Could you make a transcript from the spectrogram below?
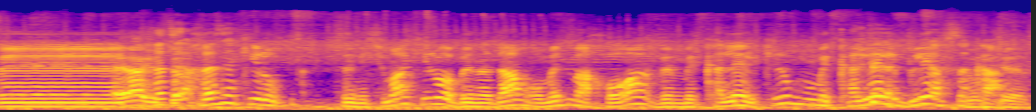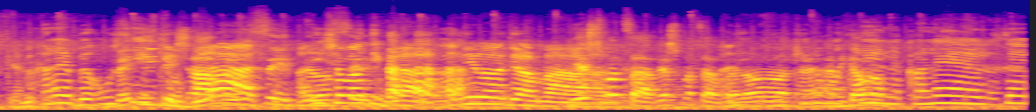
ואחרי זה כאילו, זה נשמע כאילו הבן אדם עומד מאחורה ומקלל, כאילו הוא מקלל בלי הפסקה. כן, כן. מקלל ברוסית, כאילו אה, בלאט. אני. שמעתי בלאט, אני לא יודע מה. יש מצב, יש מצב, אבל לא... כאילו גם לא... מתחיל לקלל, זה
